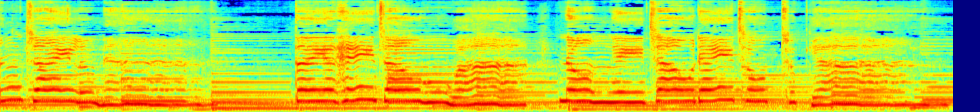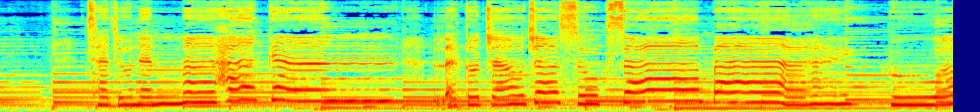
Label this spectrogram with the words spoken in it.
ทั้งใจแล้วนะ แต่อยากให้เจ้าว่า น้องให้เจ้าได้ทุกทุกอย่าง ถ้าเจ้านั้นมาหากกัน และตัวเจ้าจะสุขสบายฮู้ว่า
